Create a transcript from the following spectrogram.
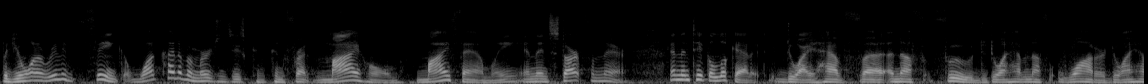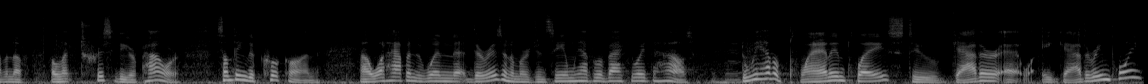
But you want to really think what kind of emergencies can confront my home, my family, and then start from there. And then take a look at it. Do I have uh, enough food? Do I have enough water? Do I have enough electricity or power? Something to cook on. Uh, what happens when uh, there is an emergency and we have to evacuate the house? Do we have a plan in place to gather at a gathering point?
